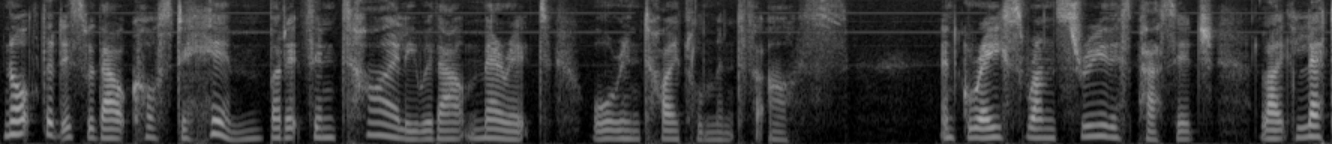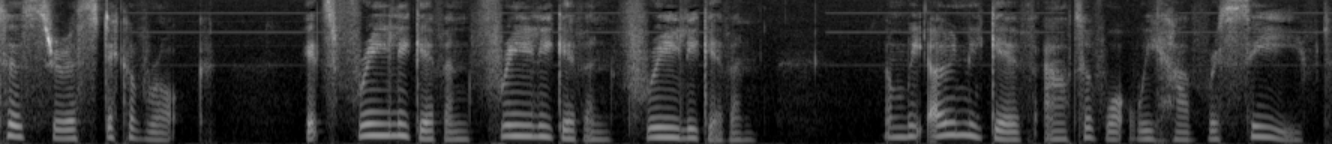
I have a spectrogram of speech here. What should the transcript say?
not that it's without cost to Him, but it's entirely without merit or entitlement for us. And grace runs through this passage like letters through a stick of rock. It's freely given, freely given, freely given. And we only give out of what we have received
